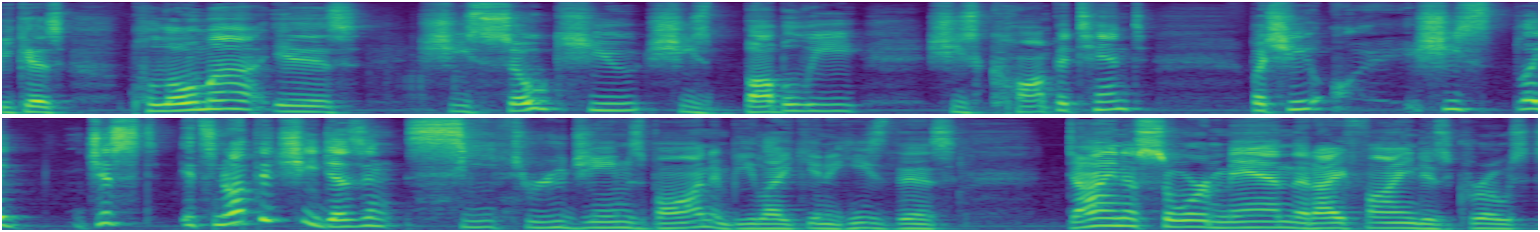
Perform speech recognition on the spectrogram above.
because Paloma is she's so cute, she's bubbly, she's competent, but she she's like just it's not that she doesn't see through James Bond and be like, you know, he's this dinosaur man that I find is gross.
